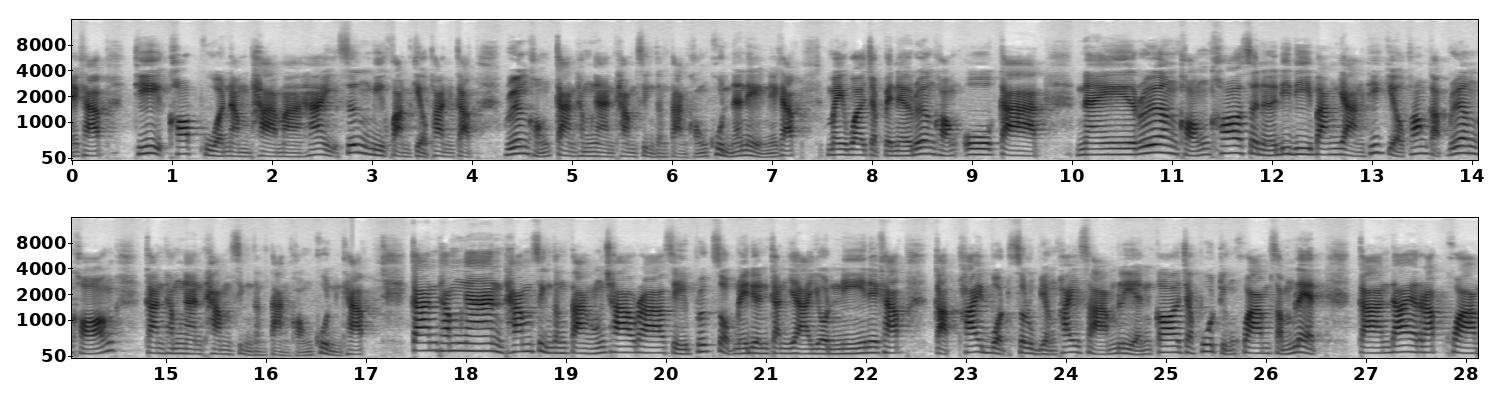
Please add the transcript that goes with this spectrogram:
นะครับ ที่ครอบครัวนำพามาให้ ซึ่งมีความเกี่ยวพันกับเรื่องของการทำงานทำสิ่งต่างๆ ของคุณนั่นเองนะครับ ไม่ว่าจะเป็นในเรื่องของโอกาส ในเรื่องของข้อเสนอดีๆ บางอย่างที่เกี่ยวข้องกับเรื่องของการทำงานทำสิ่งต่างๆ ของคุณครับ การทำงานทำสิ่งต่างๆ ของชาวราศีพฤษภในเดือนกันยายนนี้นะครับ กับไพ่บทสรุปอย่างไพ่สามเหรียญก็จะพูดถึงความสำเร็จ การได้รับความ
